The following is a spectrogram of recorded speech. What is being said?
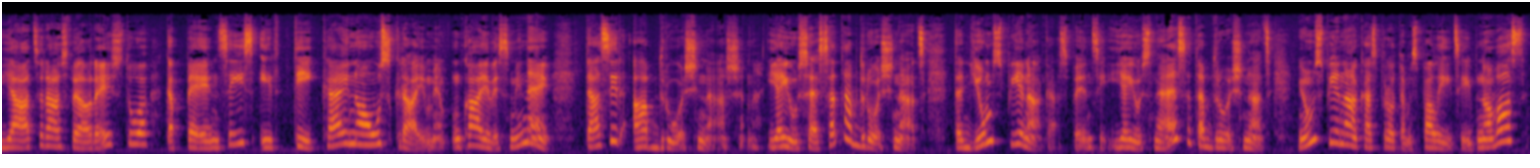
jāatcerās vēlreiz to, ka pensijas ir tikai no uzkrājumiem. Un, kā jau es minēju, tas ir apdrošināšana. Ja jūs esat apdrošināts, tad jums pienākās pensija. Ja jūs neesat apdrošināts, jums pienākās, protams, palīdzība no valsts,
